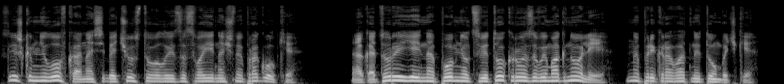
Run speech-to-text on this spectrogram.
Слишком неловко она себя чувствовала из-за своей ночной прогулки о которой ей напомнил цветок розовой магнолии на прикроватной тумбочке.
